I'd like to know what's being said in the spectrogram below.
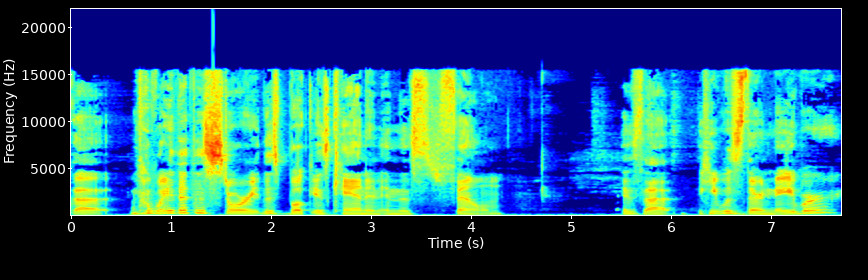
that the way that this story, this book is canon in this film, is that he was their neighbor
